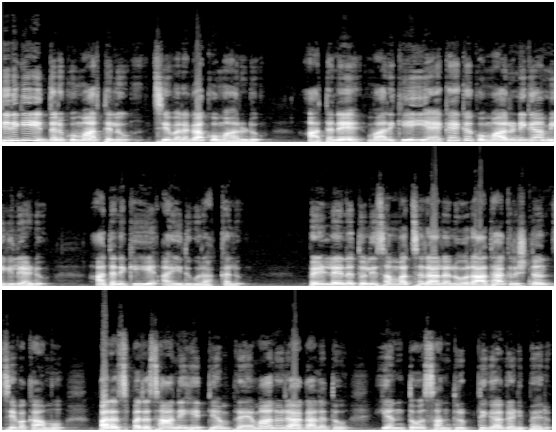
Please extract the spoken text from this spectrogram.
తిరిగి ఇద్దరు కుమార్తెలు చివరగా కుమారుడు. అతనే వారికి ఏకైక కుమారునిగా మిగిలాడు. అతనికి ఐదుగురు అక్కలు. పెళ్ళైన తొలి సంవత్సరాలలో రాధాకృష్ణన్ శివకాము పరస్పర సాన్నిహిత్యం ప్రేమానురాగాలతో ఎంతో సంతృప్తిగా గడిపారు.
